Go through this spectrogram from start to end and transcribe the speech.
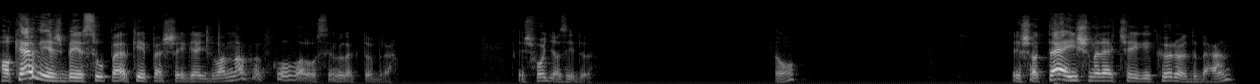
ha kevésbé szuper képességeid vannak akkor valószínűleg többre és fogy az idő jó? és a te ismerettségi körödben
